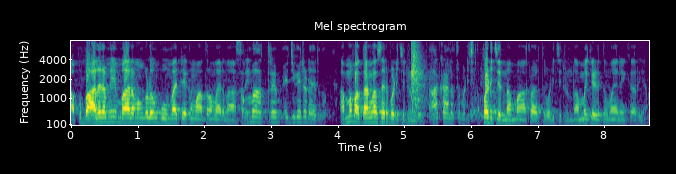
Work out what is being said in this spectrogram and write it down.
അപ്പോൾ ബാലരമയും ബാലമംഗളവും പൂമ്പാറ്റയൊക്കെ മാത്രമായിരുന്നു ആശ്രയം അമ്മ അത്രയും എഡ്യൂക്കേറ്റഡ് ആയിരുന്നു. അമ്മ പത്താം ക്ലാസ് വരെ പഠിച്ചിട്ടുണ്ട്. ആ കാലത്ത് പഠിച്ചു. പഠിച്ചിട്ടുണ്ട്. അമ്മ ആ കാലത്ത് പഠിച്ചിട്ടുണ്ട്. അമ്മയ്ക്ക് എഴുത്തും വായനയൊക്കെ അറിയാം.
